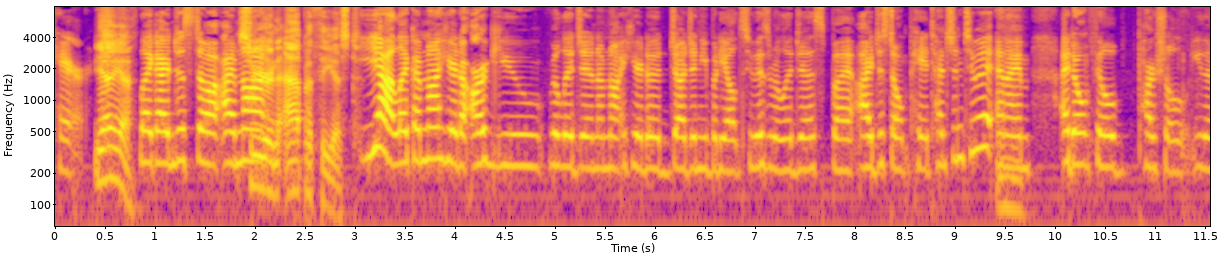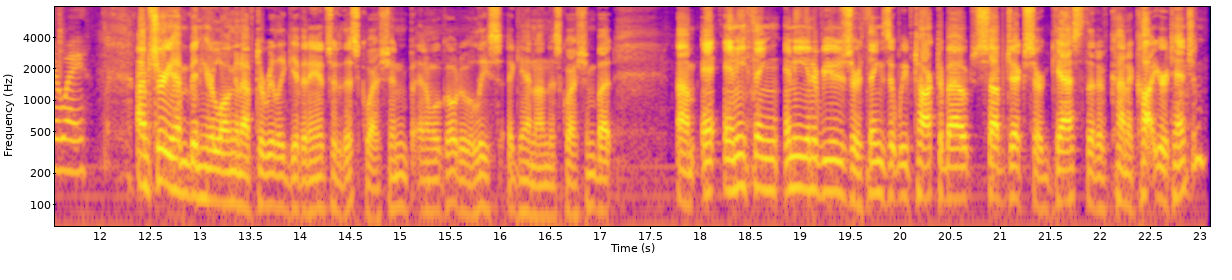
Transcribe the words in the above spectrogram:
care. Yeah, yeah. Like I just uh, I'm not. so you're an apatheist. yeah, like I'm not here to argue religion. I'm not here to judge anybody else who is religious, but I just don't pay attention to it, and Mm-hmm. I'm I don't feel partial either way. I'm sure you haven't been here long enough to really give an answer to this question, and we'll go to Elise again on this question. But um, a- anything, any interviews or things that we've talked about, subjects or guests that have kind of caught your attention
